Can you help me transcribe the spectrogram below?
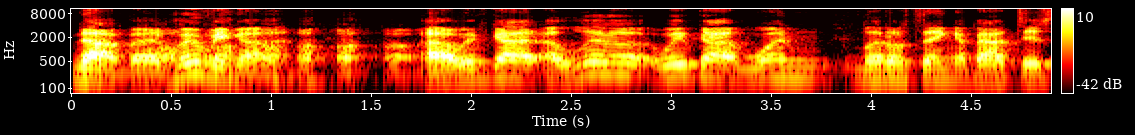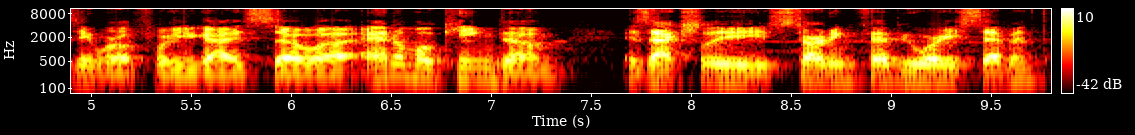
no, but moving on. Uh, we've got a little. We've got one little thing about Disney World for you guys. So uh, Animal Kingdom is actually starting February seventh,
